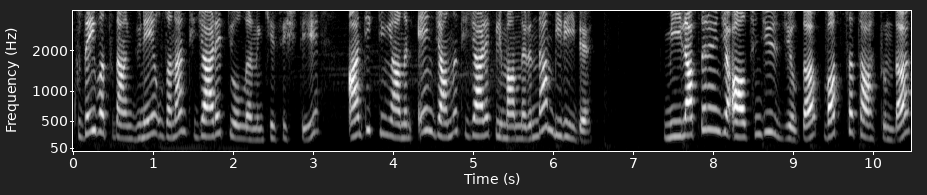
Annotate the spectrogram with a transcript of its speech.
kuzeybatıdan güneye uzanan ticaret yollarının kesiştiği antik dünyanın en canlı ticaret limanlarından biriydi. Milattan önce 6. yüzyılda Vatsa tahtında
